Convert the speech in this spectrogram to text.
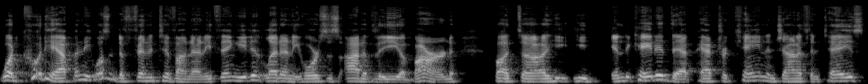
what could happen. He wasn't definitive on anything. He didn't let any horses out of the uh, barn, but uh, he he indicated that Patrick Kane and Jonathan Toews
